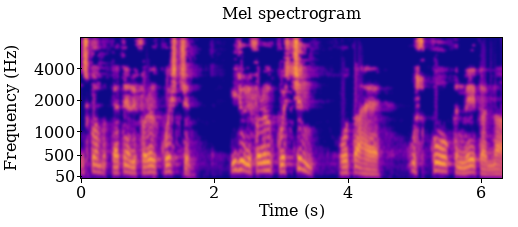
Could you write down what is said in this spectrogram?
اس کو ہم کہتے ہیں ریفرل کوشچن یہ جو ریفرل کوشچن ہوتا ہے، اس کو کنوے کرنا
